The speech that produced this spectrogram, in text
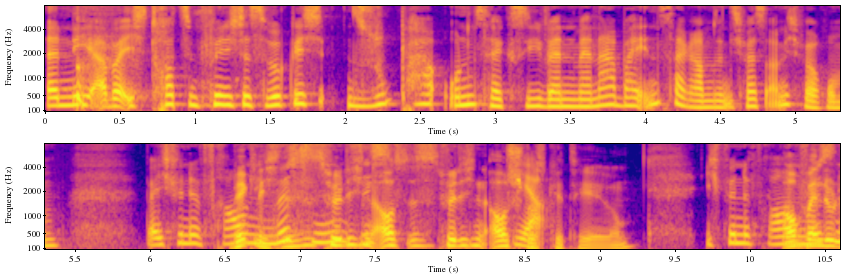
Äh, nee, aber ich trotzdem finde ich das wirklich super unsexy, wenn Männer bei Instagram sind. Ich weiß auch nicht warum. Weil ich finde, Frauen Wirklich, müssen ist für dich ein, Aus, das ist für dich ein Ausschlusskriterium. ich finde, Frauen Auch wenn du müssen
